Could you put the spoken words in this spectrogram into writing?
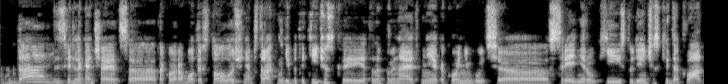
Да, действительно кончается такой работой стол, очень абстрактной, гипотетической. Это напоминает мне какой-нибудь э, средней руки студенческий доклад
